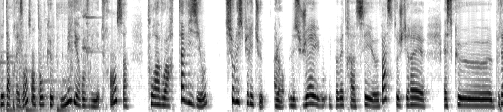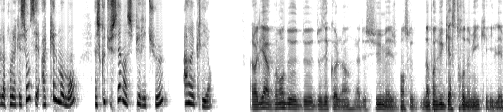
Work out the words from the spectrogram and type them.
de ta présence en tant que meilleur ouvrier de France pour avoir ta vision sur les spiritueux. Alors, les sujets, ils peuvent être assez euh, vastes, je dirais. Est-ce que, peut-être la première question, c'est à quel moment est-ce que tu sers un spiritueux à un client? Alors, il y a vraiment deux, écoles hein, là-dessus, mais je pense que d'un point de vue gastronomique, il est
